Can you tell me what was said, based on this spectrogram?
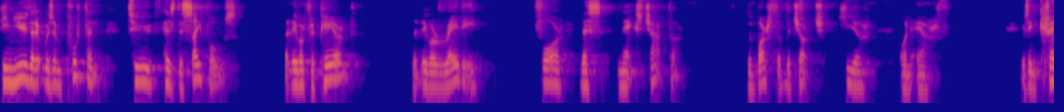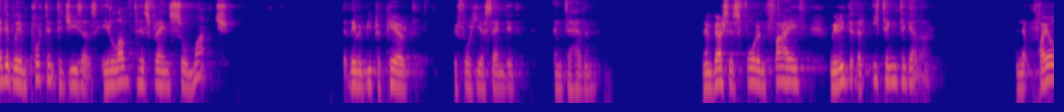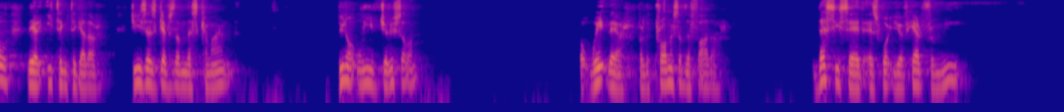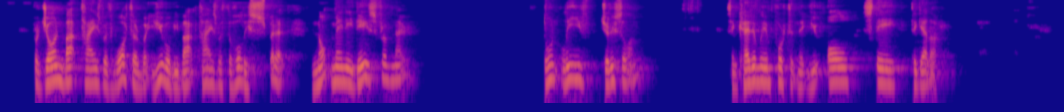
He knew that it was important to his disciples that they were prepared, that they were ready for this next chapter, the birth of the church here on earth. It was incredibly important to Jesus. He loved his friends so much that they would be prepared before he ascended into heaven. And in verses 4 and 5, we read that they're eating together. And that while they are eating together, Jesus gives them this command Do not leave Jerusalem, but wait there for the promise of the Father. This, he said, is what you have heard from me. For John baptized with water, but you will be baptized with the Holy Spirit not many days from now. Don't leave Jerusalem. It's incredibly important that you all stay together.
